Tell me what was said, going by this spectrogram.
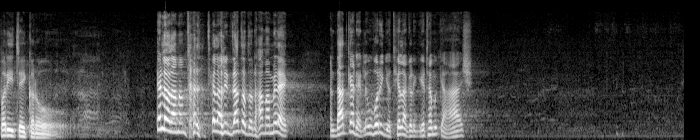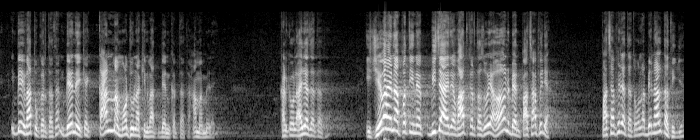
પરિચય કરો. એટલે આમ થેલા લઈને જતો હતો ને આમાં મળે અને દાંત કાઢે એટલે ઊભો રહી ગયો, થેલા ઘડી હેઠા મૂક્યા, હાશ. એ બે વાતો કરતા હતા ને, બેને કંઈક કાનમાં મોઢું નાખીને વાત બેન કરતા હતા આમાં મળે કારણ કે ઓલા હાલ્યા જતા હતા. એ જેવા એના પતિને બીજા હારે વાત કરતા જોયા, હન બેન, પાછા ફર્યા. પાછા ફર્યા હતા તો ઓલા બેન હાલતા થઈ ગયા.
